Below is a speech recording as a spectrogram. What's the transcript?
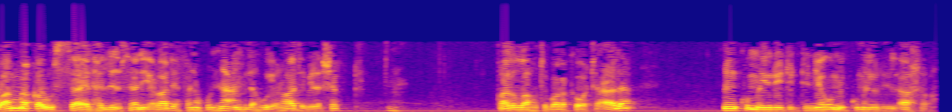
وأما قول السائل هل للإنسان إرادة؟ فنقول نعم له إرادة بلا شك. قال الله تبارك وتعالى منكم من يريد الدنيا ومنكم من يريد الآخرة.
